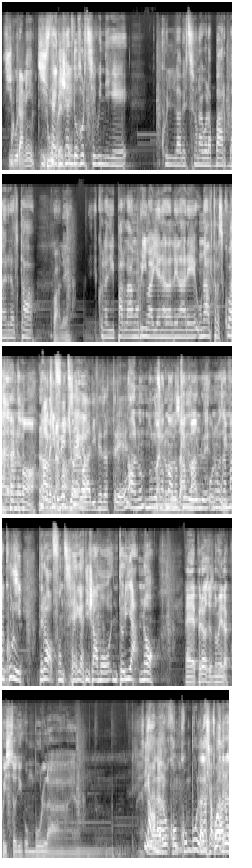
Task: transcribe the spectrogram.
Sicuramente. Su stai dicendo forse quindi che quella persona con la barba in realtà quale? quella di cui parlavamo prima viene ad allenare un'altra squadra? No, No, no, perché no. gioca con la difesa a 3? No, non, non lo Ma so, non no, lo non sa credo che lui, manco non lo sa lui, manco forse. lui, però Fonseca diciamo in teoria no. Eh, però secondo me l'acquisto di Kumbulla è un... Sì, No, ma la con Kumbulla la diciamo, la squadra ha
